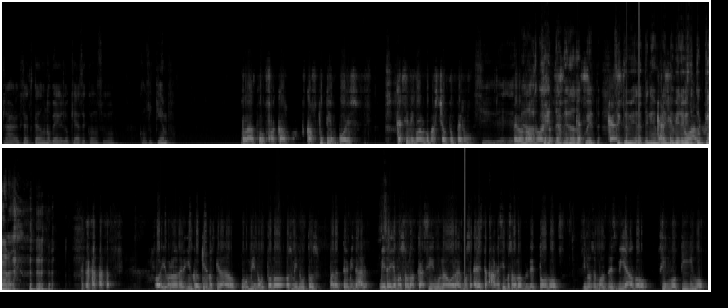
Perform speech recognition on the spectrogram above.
Claro, exacto. Cada uno ve lo que hace con su, con su tiempo. Claro, acá, tu tiempo es casi digo algo más choto, pero, sí, eh, pero me he dado cuenta, me he dado cuenta. si te hubiera tenido enfrente hubiera visto tu cara. Oye, brother, yo creo que ya nos queda un minuto, dos minutos para terminar. Mira, ya hemos hablado casi una hora. Hemos, esta, ahora sí hemos hablado de todo y nos hemos desviado sin motivo.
